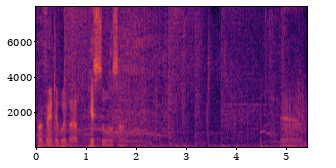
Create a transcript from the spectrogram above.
prevent it with a pistol or something. Um,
